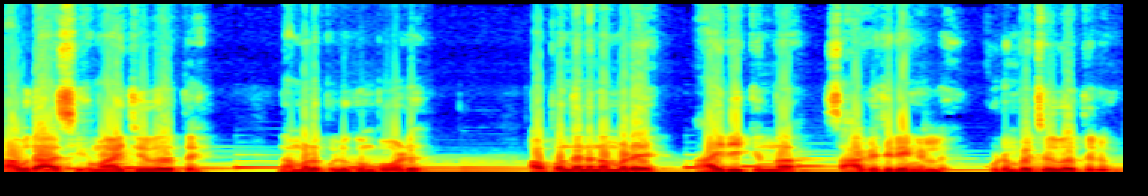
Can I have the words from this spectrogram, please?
കൗതാശികമായ ജീവിതത്തെ നമ്മൾ പുലുകുമ്പോൾ ഒപ്പം തന്നെ നമ്മുടെ ആയിരിക്കുന്ന സാഹചര്യങ്ങളിൽ കുടുംബജീവിതത്തിലും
